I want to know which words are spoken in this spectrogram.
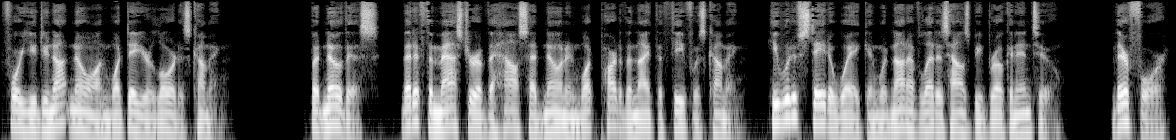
for you do not know on what day your Lord is coming. But know this, that if the master of the house had known in what part of the night the thief was coming, he would have stayed awake and would not have let his house be broken into. Therefore,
